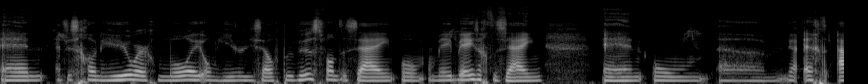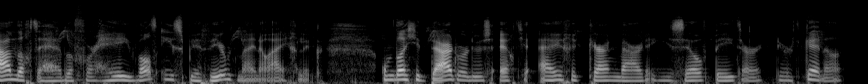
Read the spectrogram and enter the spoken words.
En het is gewoon heel erg mooi om hier jezelf bewust van te zijn, om ermee bezig te zijn. En om um, ja, echt aandacht te hebben voor, hé, hey, wat inspireert mij nou eigenlijk? Omdat je daardoor dus echt je eigen kernwaarden in jezelf beter leert kennen.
